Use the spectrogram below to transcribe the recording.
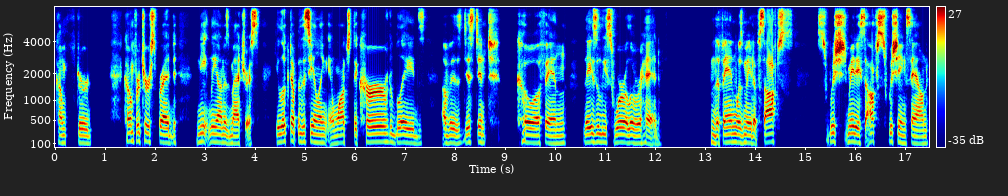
comforter, comforter spread neatly on his mattress. He looked up at the ceiling and watched the curved blades of his distant Koa fan lazily swirl overhead. The fan was made of soft swish made a soft swishing sound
